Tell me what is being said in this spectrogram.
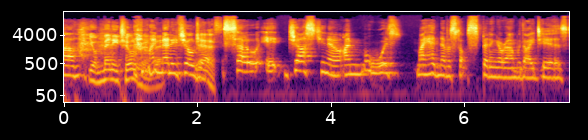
Um, Your many children. my then. many children. Yes. So it just, you know, I'm always my head never stops spinning around with ideas.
